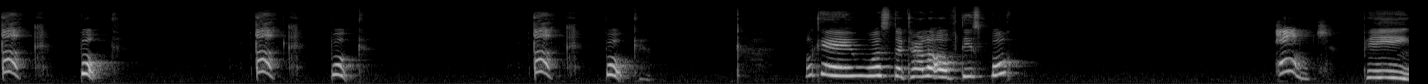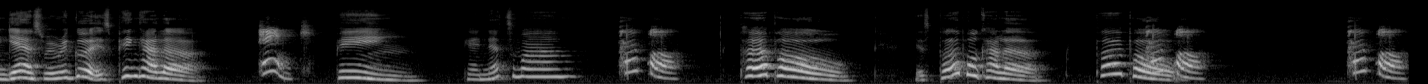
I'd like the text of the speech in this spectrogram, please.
Book, Book, book, book, book. book. What's the color of this book? Pink, Pink. Yes, very good. It's pink color. pink. Pink. Okay, next one. Purple, Purple. It's purple color. Purple. purple. Purple,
